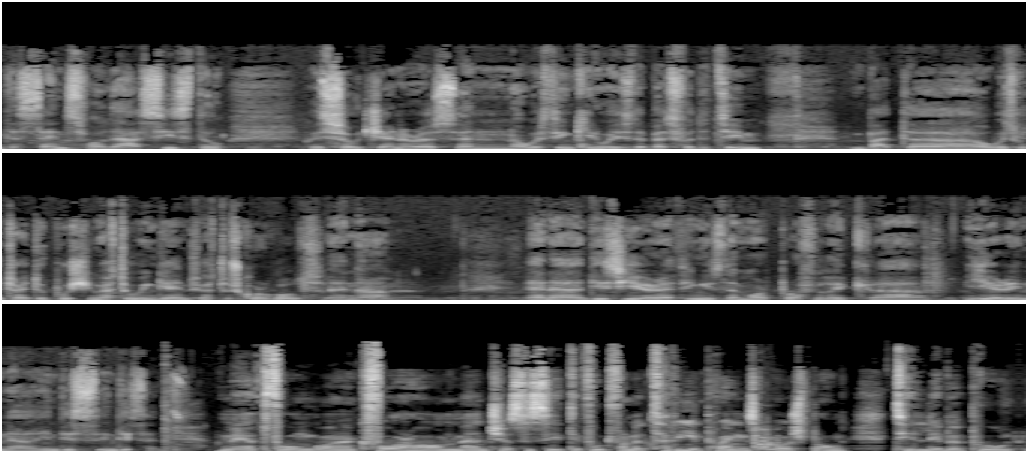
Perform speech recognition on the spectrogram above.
the sense for the assist too. He's so generous and always thinking what is the best for the team. But uh, always we try to push him. We have to win games. We have to score goals and. Um, Med två omgångar kvar har Manchester City fortfarande tre poängs försprång till Liverpool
